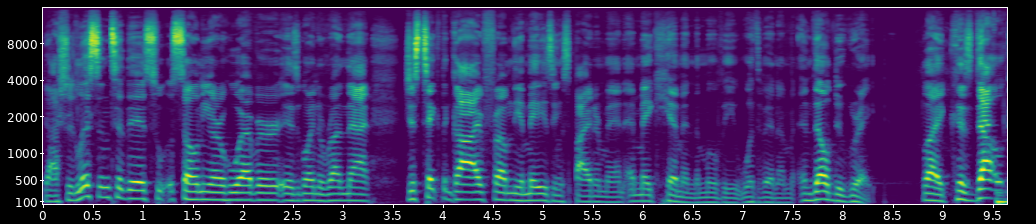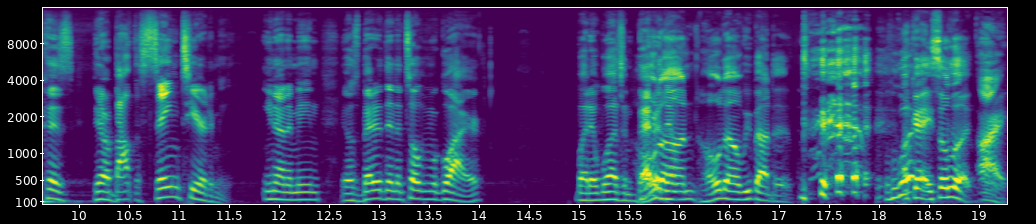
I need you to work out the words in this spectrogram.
y'all should listen to this, Sony or whoever is going to run that. Just take the guy from the Amazing Spider-Man and make him in the movie with Venom, and they'll do great. Like, cause that, cause they're about the same tier to me. You know what I mean? It was better than the Tobey Maguire, but it wasn't better than hold than. on, hold on. We about to. What? okay, so look, all right.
